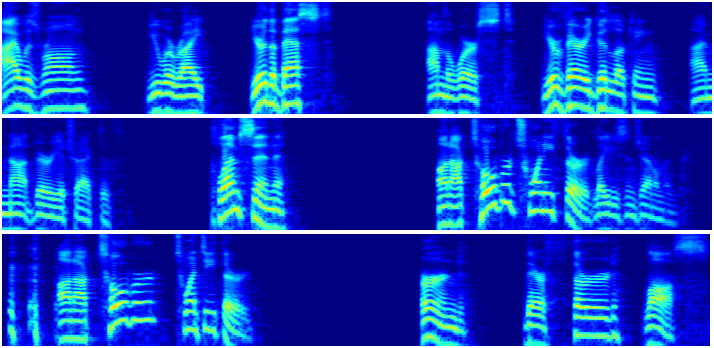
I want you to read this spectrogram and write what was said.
I was wrong. You were right. You're the best. I'm the worst. You're very good looking. I'm not very attractive. Clemson on October 23rd, ladies and gentlemen, on October 23rd, earned their third loss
